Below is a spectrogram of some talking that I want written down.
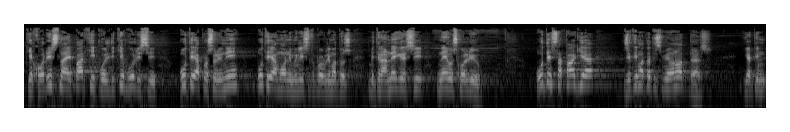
και χωρίς να υπάρχει η πολιτική βούληση ούτε για προσωρινή ούτε για μόνιμη λύση του προβλήματος με την ανέγερση νέου σχολείου. Ούτε στα πάγια ζητήματα της μειονότητας για την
